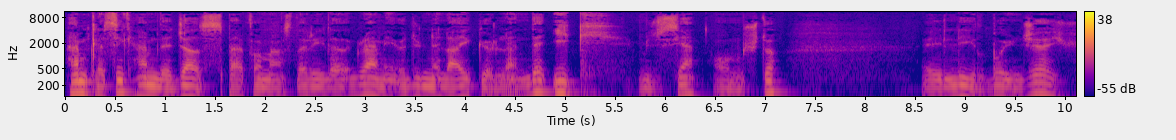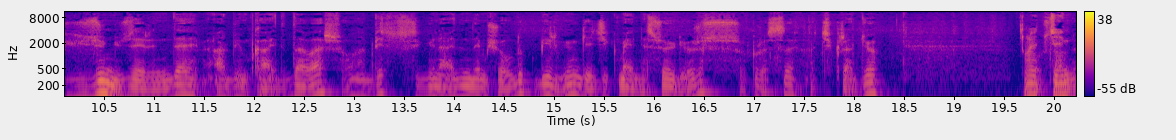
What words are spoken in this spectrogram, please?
Hem klasik hem de caz performanslarıyla Grammy ödülüne layık görülen de ilk müzisyen olmuştu. 50 yıl boyunca yüzün üzerinde albüm kaydı da var. Ona bir günaydın demiş olduk. Bir gün gecikmeyle söylüyoruz. Burası Açık Radyo. Evet Cenk,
